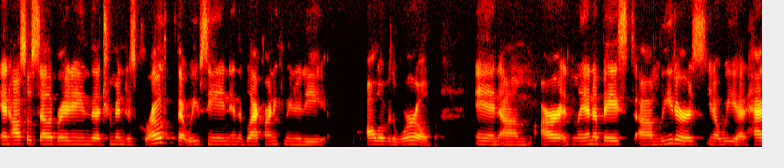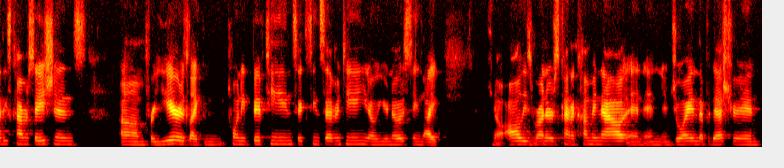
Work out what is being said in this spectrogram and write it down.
and also celebrating the tremendous growth that we've seen in the Black running community all over the world. And um, our Atlanta based um, leaders, you know, we had had these conversations um, for years, like in 2015, 16, 17. You know, you're noticing like, you know, all these runners kind of coming out and, and enjoying the pedestrian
